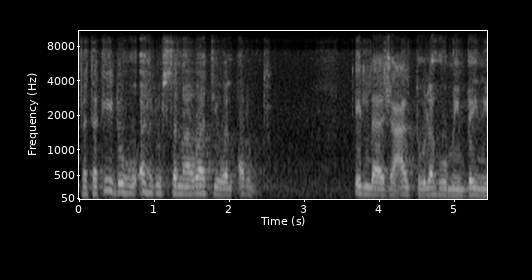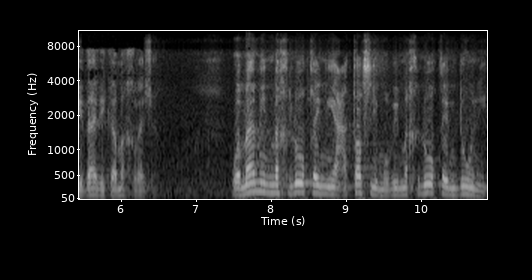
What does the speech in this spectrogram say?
فتكيده أهل السماوات والأرض إلا جعلت له من بين ذلك مخرجاً. وما من مخلوق يعتصم بمخلوق دوني.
